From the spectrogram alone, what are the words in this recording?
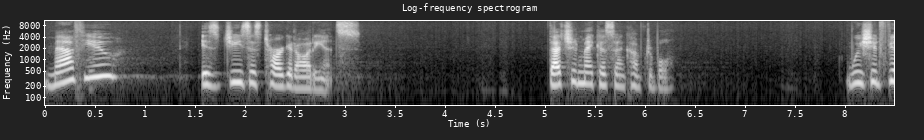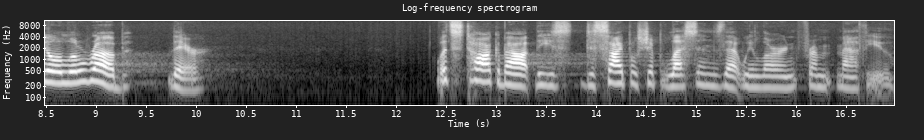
Matthew is Jesus' target audience. That should make us uncomfortable. We should feel a little rub there. Let's talk about these discipleship lessons that we learn from Matthew.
